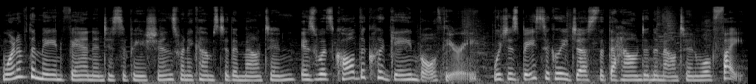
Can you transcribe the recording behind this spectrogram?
One of the main fan anticipations when it comes to the mountain is what's called the Clegane Bowl theory, which is basically just that the hound and the mountain will fight.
